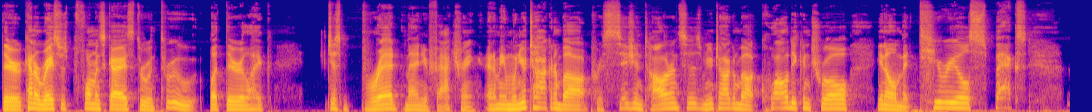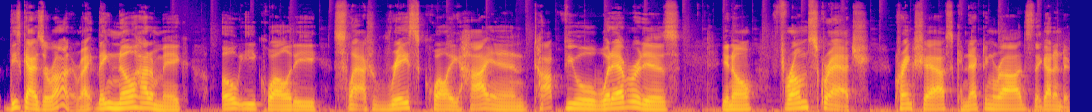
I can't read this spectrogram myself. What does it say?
they're kind of racers, performance guys through and through, but they're like just bread manufacturing. And I mean, when you're talking about precision tolerances, when you're talking about quality control, you know, material specs, these guys are on it, right? They know how to make OE quality slash race quality, high end, top fuel, whatever it is, you know, from scratch. Crankshafts, connecting rods. They got into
